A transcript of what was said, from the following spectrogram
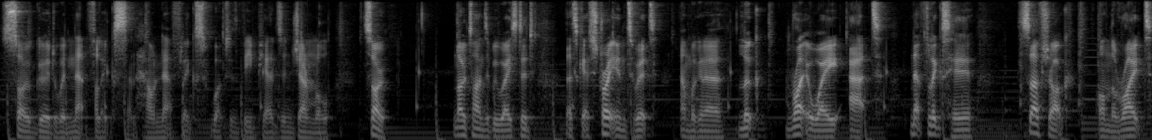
so good with Netflix and how Netflix works with VPNs in general. So, no time to be wasted, let's get straight into it, and we're going to look right away at Netflix here, Surfshark on the right,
